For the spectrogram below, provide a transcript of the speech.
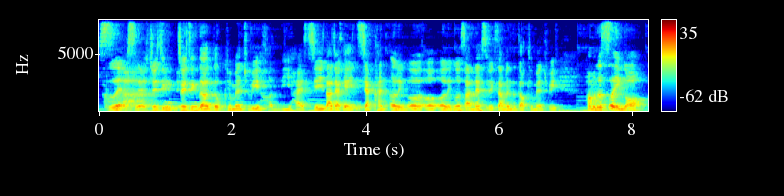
是哎是哎，最近最近的 documentary 很厉害，建议大家可以下看二零二二、二零二三 Netflix 上面的 documentary，他们的摄影哦，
